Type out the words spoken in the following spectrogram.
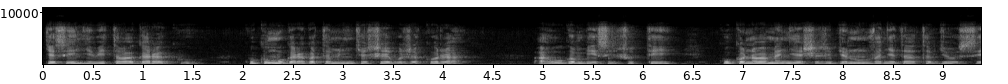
Jye sinkibita abagaragu kuko umugaragu atamenya icyo shebuja akora. Ahubwo mbise inshuti kuko nabamenyesheje ibyo numvanye data byose.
